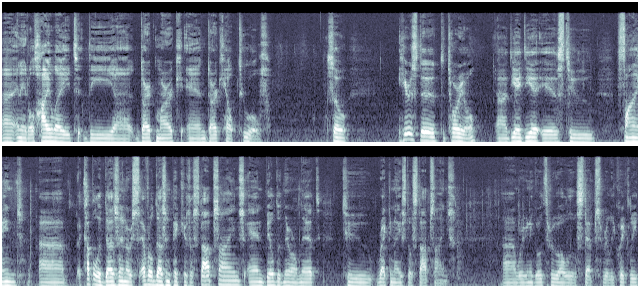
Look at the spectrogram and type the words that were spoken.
uh, and it'll highlight the uh, Darkmark and Dark Help tools. So, here's the tutorial. Uh, the idea is to find uh, a couple of dozen or several dozen pictures of stop signs and build a neural net to recognize those stop signs. Uh, we're going to go through all those steps really quickly.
